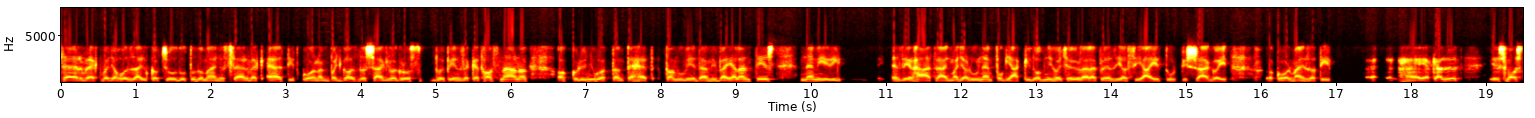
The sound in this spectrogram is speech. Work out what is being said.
szervek, vagy a hozzájuk kapcsolódó tudományos szervek eltitkolnak, vagy gazdaságilag rossz pénzeket használnak, akkor ő nyugodtan tehet tanúvédelmi bejelentést, nem éri ezért hátrány. Magyarul nem fogják kidobni, hogyha ő leleplezi a CIA turpisságait a kormányzati helyek előtt, és most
